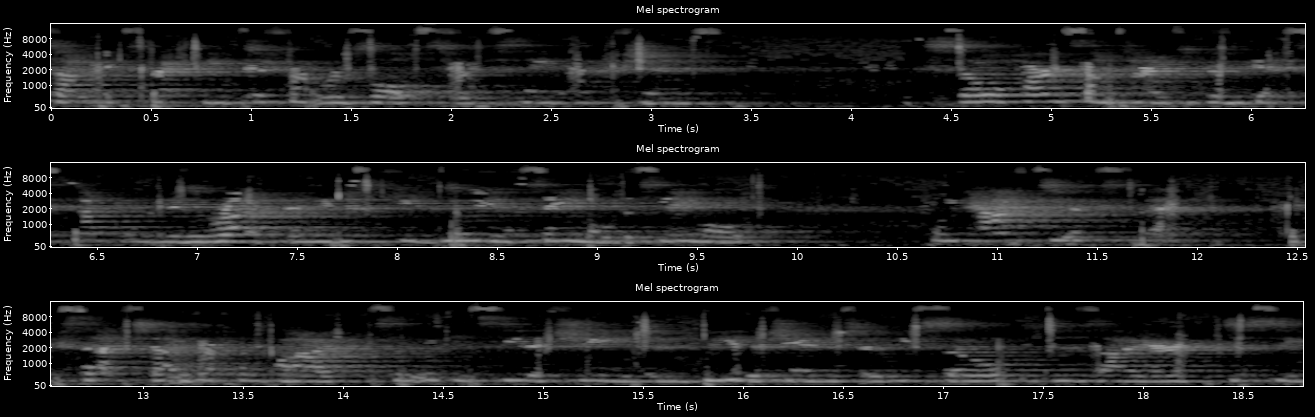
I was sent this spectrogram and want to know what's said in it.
stop expecting different results for the same actions. It's so hard sometimes because we get stuck in this rut and we just keep doing the same old, the same old. We have to expect, accept that breath of God so that we can see the change and be the change that we so desire to see.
